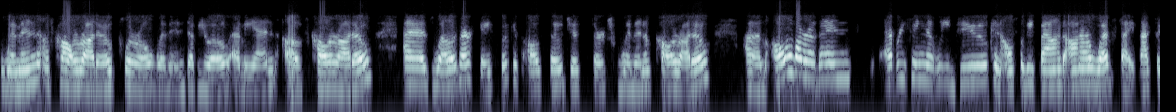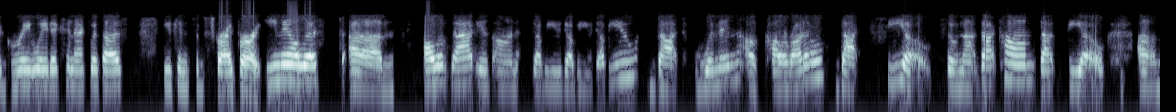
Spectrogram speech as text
Women of Colorado, plural women, W O M E N of Colorado, as well as our Facebook. It's also just search Women of Colorado. Um, all of our events, everything that we do can also be found on our website. That's a great way to connect with us. You can subscribe for our email list. Um, all of that is on www.womenofcolorado.co. So not .com, .co. Um,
